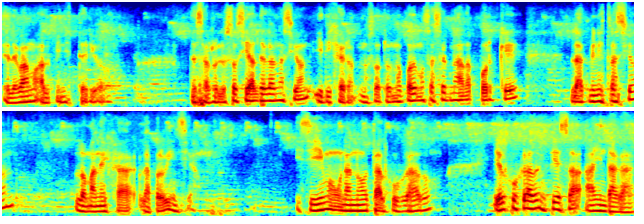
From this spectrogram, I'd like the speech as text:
elevamos al Ministerio de Desarrollo Social de la Nación y dijeron, nosotros no podemos hacer nada porque la administración lo maneja la provincia. Hicimos una nota al juzgado y el juzgado empieza a indagar.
